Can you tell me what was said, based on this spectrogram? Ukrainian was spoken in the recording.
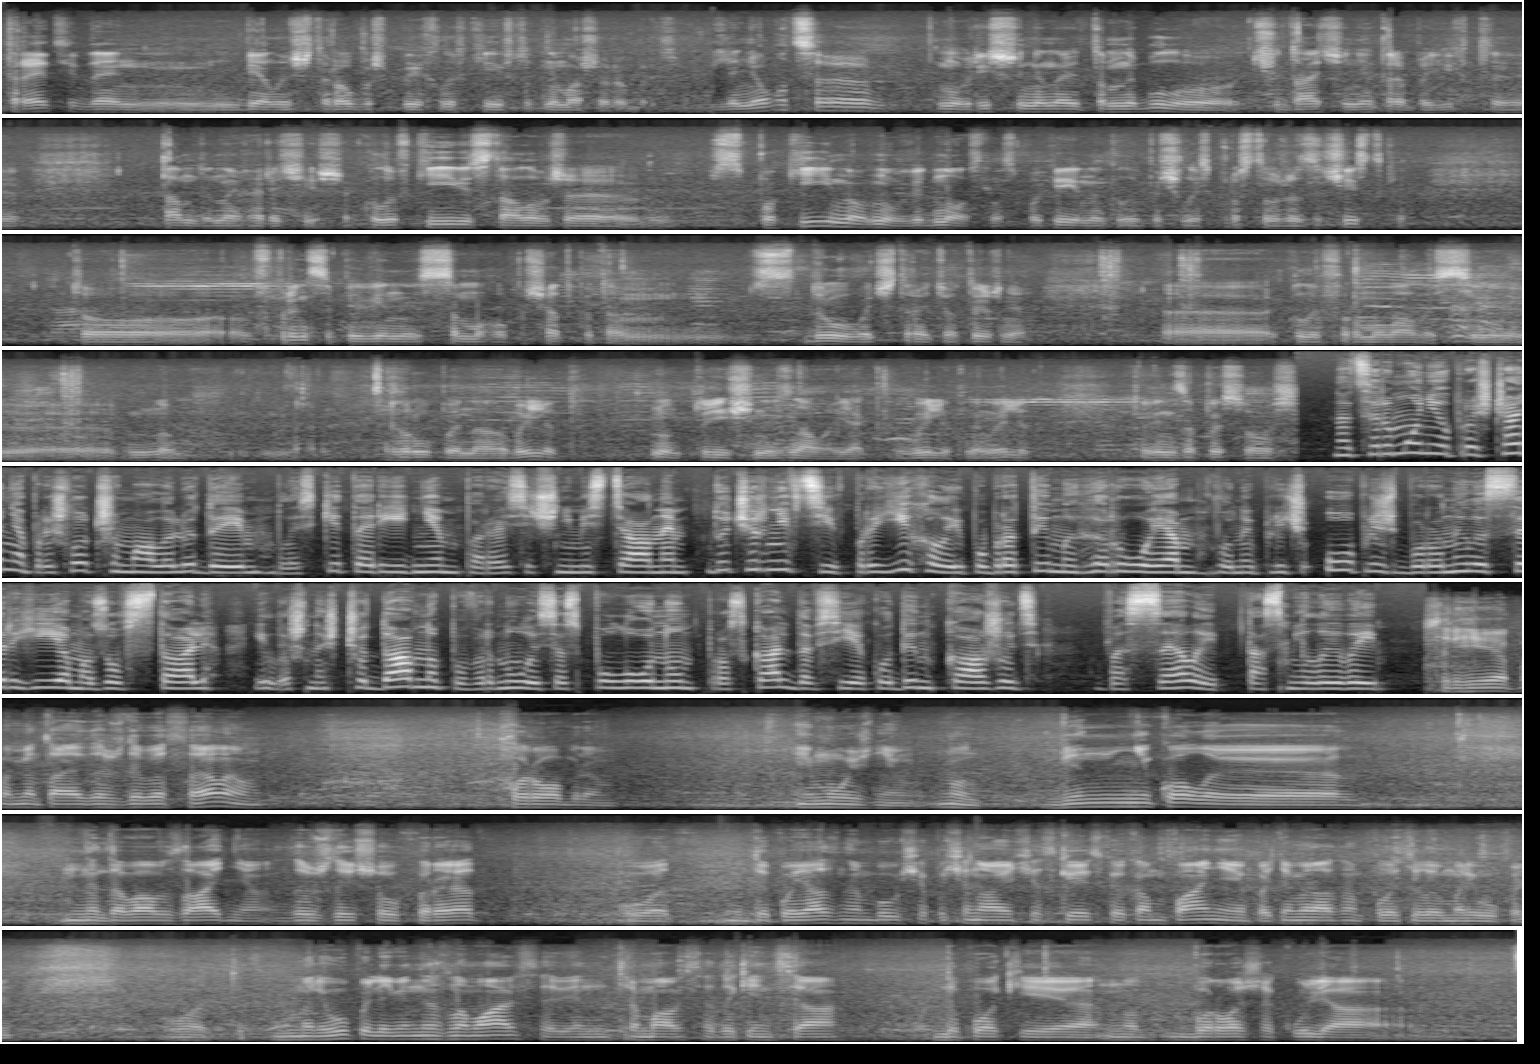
третій день Білий, що ти робиш, поїхали в Київ, тут нема що робити. Для нього це ну, рішення навіть там не було, чи да, чи ні, треба їхати там, де найгарячіше. Коли в Києві стало вже спокійно, ну відносно спокійно, коли почались просто вже зачистки. То в принципі він із самого початку, там з другого чи третього тижня, е, коли формувалися е, ну, групи на виліт, ну тоді ще не знали, як виліт, не виліт, то він записувався. На церемонію прощання прийшло чимало людей, близькі та рідні, пересічні містяни. До Чернівців приїхали і побратими героя. Вони пліч-опліч боронили з Сергієм Азовсталь. І лише нещодавно повернулися з полону. Про Скальда всі як один кажуть – веселий та сміливий. Сергія я пам'ятаю завжди веселим, хоробрим і мужнім. Ну, він ніколи не давав заднього, завжди йшов вперед. От. Ну, типу, я з ним був ще починаючи з київської кампанії, потім разом полетіли в Маріуполь. От. В Маріуполі він не зламався, він тримався до кінця, допоки ну, ворожа куля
